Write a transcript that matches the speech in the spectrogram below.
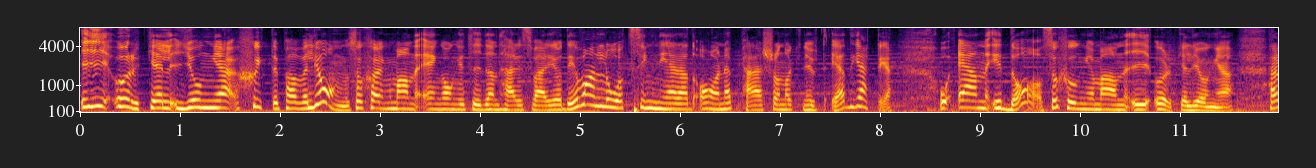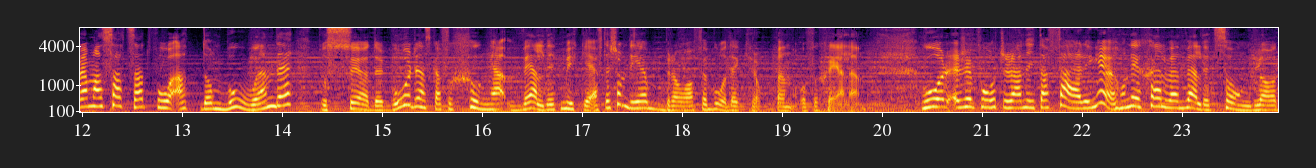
I Urkeljunga skyttepaviljong så sjöng man en gång i tiden här i Sverige och det var en låt signerad Arne Persson och Knut Edgart det. Och än idag så sjunger man i Urkeljunga. Här har man satsat på att de boende på Södergården ska få sjunga väldigt mycket eftersom det är bra för både kroppen och för själen. Vår reporter Anita Färingö, hon är själv en väldigt sångglad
